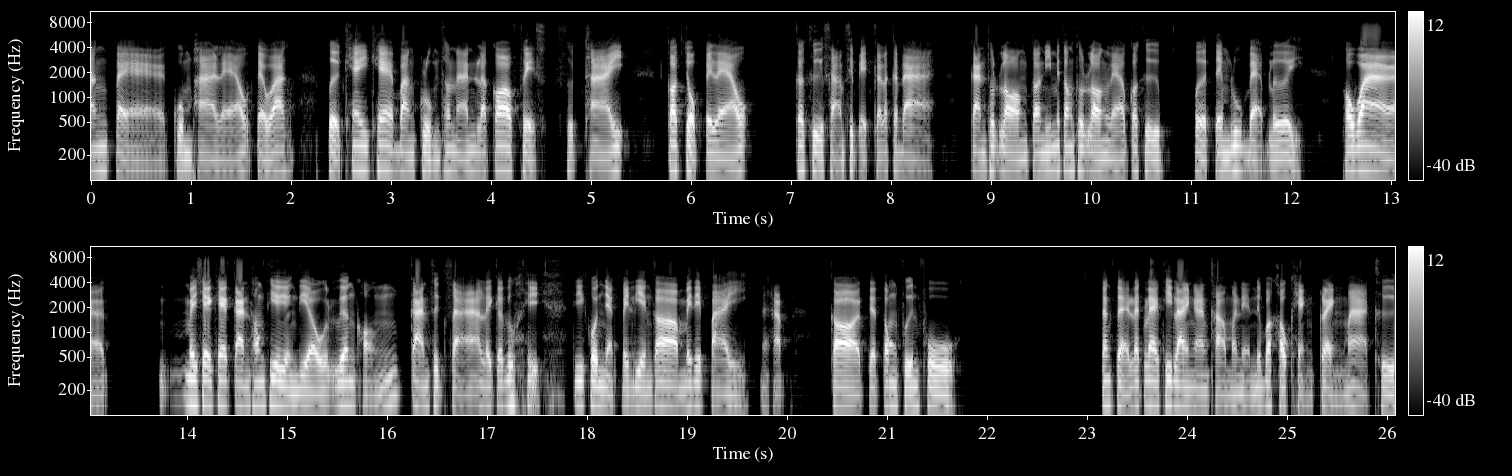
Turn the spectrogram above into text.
ตั้งแต่กุมภาแล้ว แต่ว่าเปิดแค่แค่บางกลุ่มเท่านั้น แล้วก็เฟสสุดท้ายก็จบไปแล้วก็คือ 31 กรกฎาการทดลองตอนนี้ไม่ต้องทดลองแล้วก็คือเปิดเต็มรูปแบบเลย เพราะว่าไม่ใช่แค่การท่องเที่ยวอย่างเดียว เรื่องของการศึกษาอะไรก็ด้วย ที่คนอยากไปเรียนก็ไม่ได้ไปนะครับ ก็จะต้องฟื้นฟู ตั้งแต่แรก ๆ ที่รายงานข่าวมาเนี่ยนึกว่าเขาแข็งแกร่งมาก คือ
